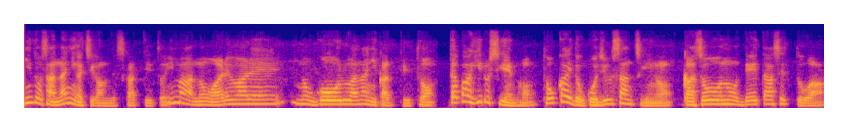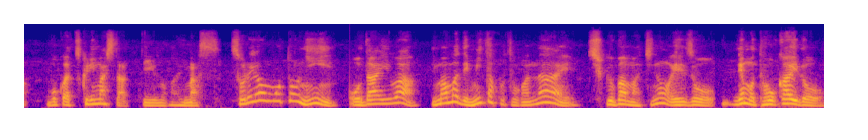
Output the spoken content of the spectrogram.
2と3何が違うんですかっていうと、今の我々のゴールは何かっていうと、北川広重の東海道53次の画像のデータセットは僕は作りましたっていうのがあります。それをもとにお題は今まで見たことがない宿場町の映像、でも東海道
